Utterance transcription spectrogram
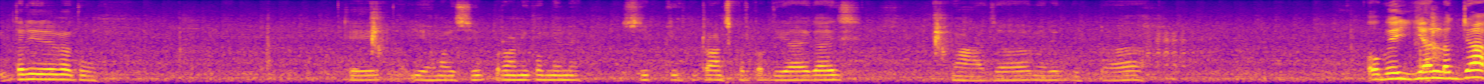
इधर ही रहना तू। के ये हमारी शिप पुरानी को मैंने शिप की ट्रांसफ़र कर दिया है गाइस यहाँ आ जा मेरे बेटा। ओ भैया, लग जा।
